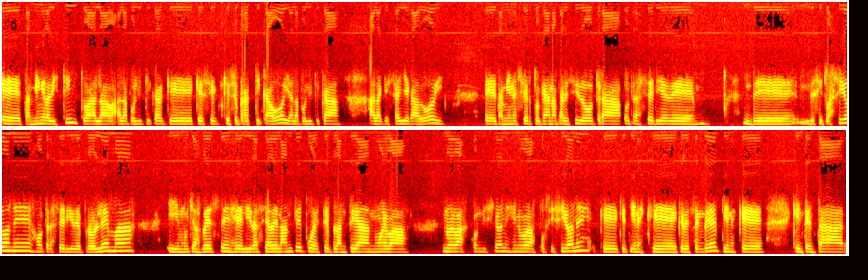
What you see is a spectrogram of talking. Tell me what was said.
eh, también era distinto a la, a la política que, que, se, que se practica hoy, a la política a la que se ha llegado hoy. Eh, también es cierto que han aparecido otra, otra serie de, de, situaciones, otra serie de problemas y muchas veces el ir hacia adelante pues te plantea nuevas nuevas condiciones y nuevas posiciones que, tienes que, defender, tienes que, intentar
